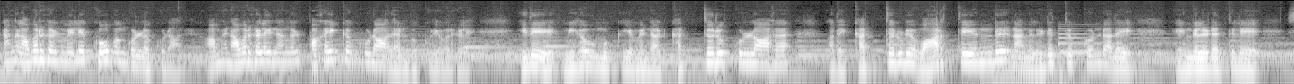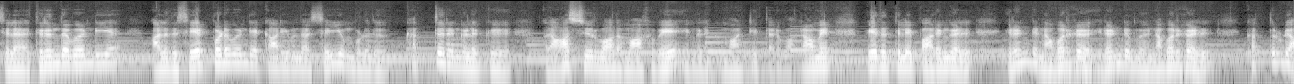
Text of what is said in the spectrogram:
நாங்கள் அவர்கள் மேலே கோபம் கொள்ளக்கூடாது. ஆமீன். அவர்களை நாங்கள் பகைக்கக்கூடாது அன்புக்குரியவர்களே. இது மிகவும் முக்கியம் என்றால் கத்தருக்குள்ளாக அதை கத்தருடைய வார்த்தை என்று நாங்கள் எடுத்துக்கொண்டு அதை எங்களிடத்திலே சில திருந்த வேண்டிய அல்லது செயற்பட வேண்டிய காரியம் வந்து செய்யும் பொழுது கத்தர் எங்களுக்கு அது ஆசீர்வாதமாகவே எங்களுக்கு மாற்றி தருவார். ஆமென். வேதத்திலே பாருங்கள் இரண்டு நபர்கள் இரண்டு நபர்கள் கத்தருடைய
